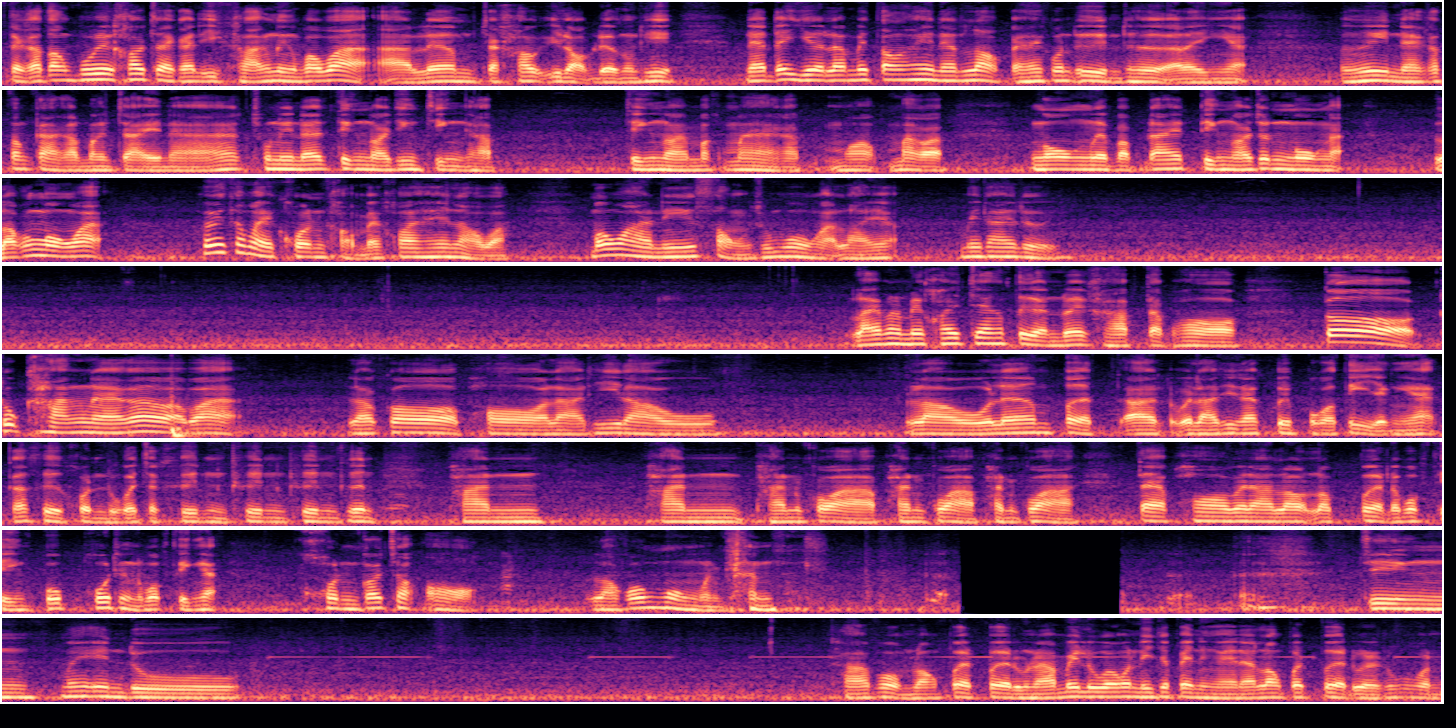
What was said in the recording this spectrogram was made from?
แต่ก็ต้องพูดให้เข้าใจกันอีกครั้งหนึ่งเพราะว่าอ่าเริ่มจะเข้าอีหลอบเดิมตรงที่แนทได้เยอะแล้วไม่ต้องให้แนทหลอกไปให้คนอื่นเธออะไรเงี้ยเฮ้ยแนทก็ต้องการกำลังใจนะ ช่วงนี้แนทติงน้อยจริง ๆ ครับ ติงน้อยมากๆครับมากมากแบบงงเลยแบบได้ติงน้อยจนงงอะ่ะ เราก็งงว่า เฮ้ยทำไมคนเขาไม่ค่อยให้เราอะเมื่อวานนี้สองชั่วโมงอะไรอะไม่ได้เลย ไลฟ์มันไม่ค่อยแจ้งเตือนด้วยครับ แต่พอก็ทุกครั้งนะก็แบบว่า แล้วก็พอเวลาที่เราเราเริ่มเปิดเวลาที่นัดคุยปกติอย่างเงี้ย ก็คือคนดูก็จะขึ้นขึ้นขึ้นขึ้นพันพันพันกว่าพันกว่าพันกว่า แต่พอเวลาเราเราเปิดระบบซิงปุ๊บพูดถึงระบบซิงอะ คนก็จะออก เราก็งงเหมือนกัน จริงไม่เอ็นดู ครับผมลองเปิดเปิดดูนะ ไม่รู้ว่าวันนี้จะเป็นยังไงนะ ลองเปิดเปิดดูนะทุกคน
